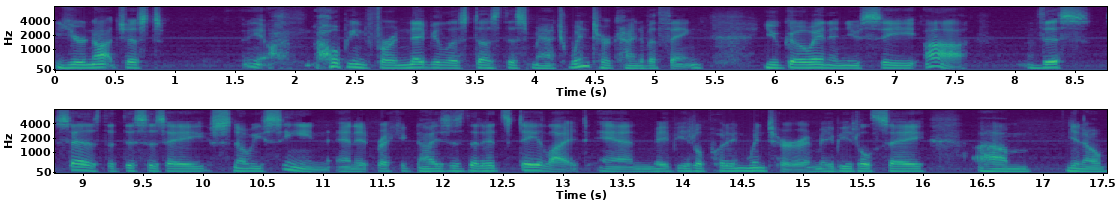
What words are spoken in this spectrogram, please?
you're not just you know hoping for a nebulous does this match winter kind of a thing you go in and you see ah this says that this is a snowy scene and it recognizes that it's daylight and maybe it'll put in winter and maybe it'll say um, you know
